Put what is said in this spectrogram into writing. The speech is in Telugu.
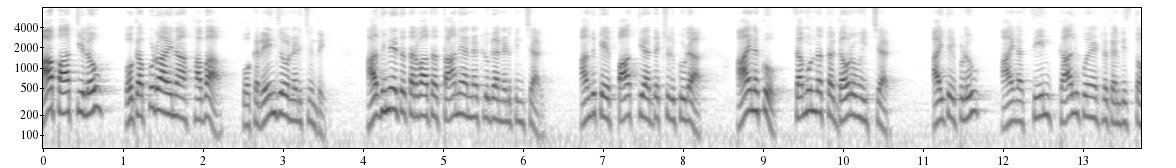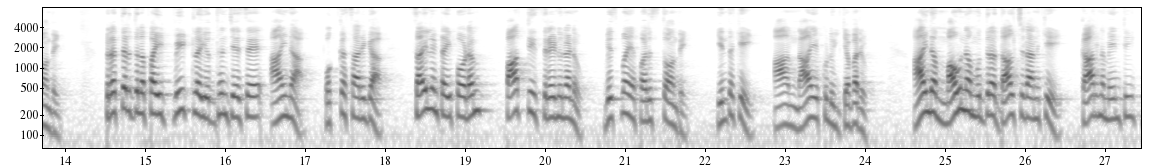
ఆ పార్టీలో ఒకప్పుడు ఆయన హవా ఒక రేంజ్లో నడిచింది. అధినేత తర్వాత తానే అన్నట్లుగా నడిపించారు. అందుకే పార్టీ అధ్యక్షుడు కూడా ఆయనకు సమున్నత గౌరవం ఇచ్చారు. అయితే ఇప్పుడు ఆయన సీన్ కాలిపోయినట్లు కనిపిస్తోంది. ప్రత్యర్థులపై ట్వీట్ల యుద్ధం చేసే ఆయన ఒక్కసారిగా సైలెంట్ అయిపోవడం పార్టీ శ్రేణులను విస్మయపరుస్తోంది. ఇంతకీ ఆ నాయకుడు ఎవరు? ఆయన మౌన ముద్ర దాల్చడానికి కారణమేంటి?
